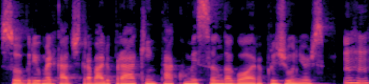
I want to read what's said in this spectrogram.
sobre o mercado de trabalho para quem está começando agora, para os júniores. Uhum.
